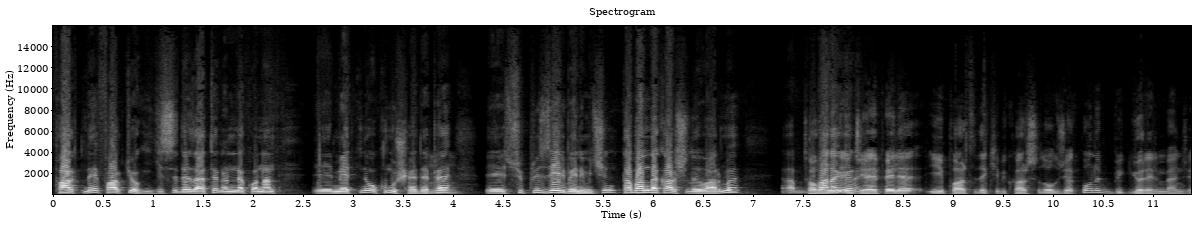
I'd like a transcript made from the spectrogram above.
Fark ne? Fark yok. İkisi de zaten önüne konan e, metni okumuş HDP. Hı hı. E, sürpriz değil benim için. Tabanda karşılığı var mı? Tabii Bana göre CHP ile İyi Parti'deki bir karşılığı olacak mı onu bir görelim bence.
